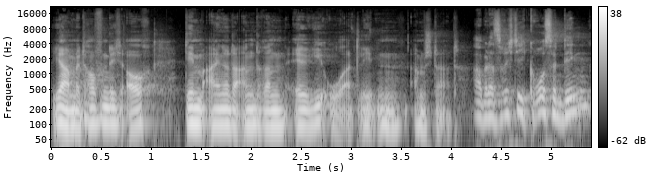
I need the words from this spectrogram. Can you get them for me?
Ja, mit hoffentlich auch dem ein oder anderen LGO-Athleten am Start. Aber das richtig große Ding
